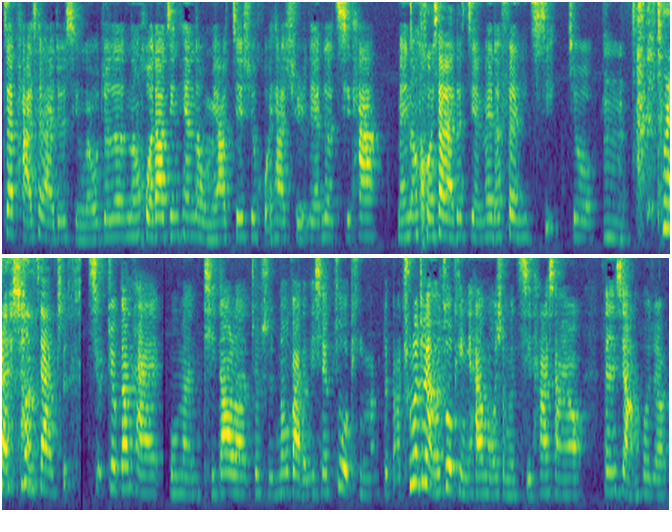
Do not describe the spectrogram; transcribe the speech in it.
再爬起来就行了。我觉得能活到今天的，我们要继续活下去，连着其他。没能活下来的姐妹的份一起，就嗯，突然上价值。就就刚才我们提到了，就是 Nova 的一些作品嘛，对吧？除了这两个作品，你还有没有什么其他想要分享，或者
